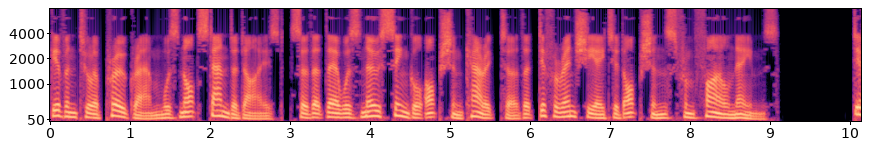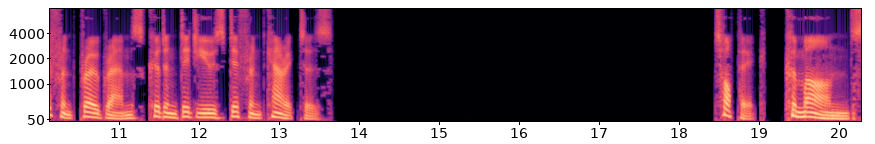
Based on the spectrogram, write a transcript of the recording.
given to a program was not standardized, so that there was no single option character that differentiated options from file names. Different programs could and did use different characters. Commands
